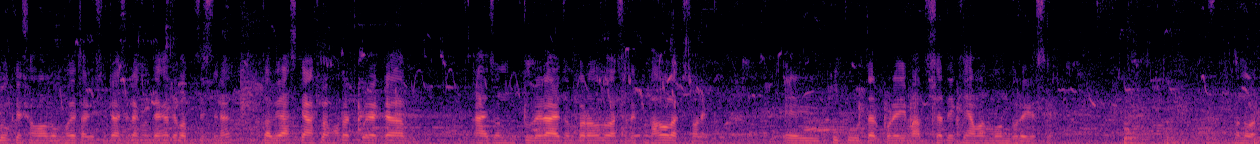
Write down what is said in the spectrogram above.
লোকের সমাগম হয়ে থাকে, সেটা আসলে এখন দেখাতে পারতেছি না। তবে আজকে আসলাম হঠাৎ করে একটা আয়োজন, ট্যুরের আয়োজন করা হলো, আসলে ভালো লাগছে অনেক। এই পুকুর তারপরে এই মাদ্রাসা দেখে আমার মন ভরে গেছে। ধন্যবাদ।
